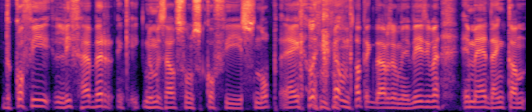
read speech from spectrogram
De koffieliefhebber, ik, ik noem mezelf soms koffiesnop eigenlijk, omdat ik daar zo mee bezig ben. In mij denkt dan,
